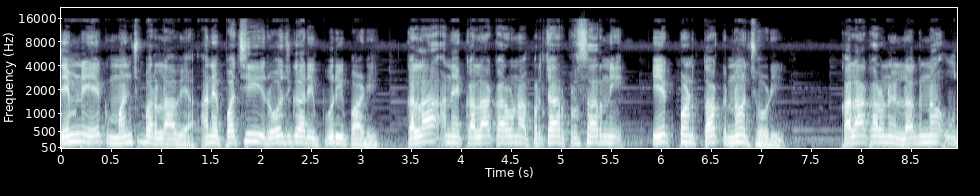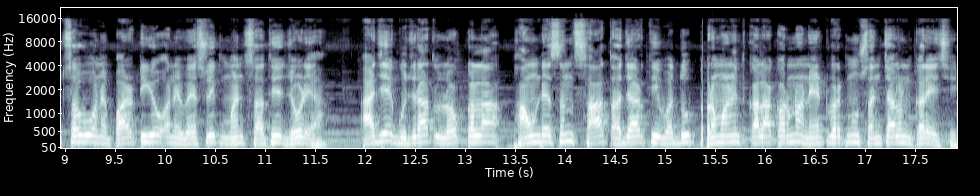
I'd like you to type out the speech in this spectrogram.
તેમને એક મંચ પર લાવ્યા અને પછી રોજગારી પૂરી પાડી. કલા અને કલાકારોના પ્રચાર પ્રસારની એક પણ તક ન છોડી. કલાકારોને લગ્ન, ઉત્સવો અને પાર્ટીઓ અને વૈશ્વિક મંચ સાથે જોડ્યા. આજે ગુજરાત લોકકલા ફાઉન્ડેશન સાત હજારથી વધુ પ્રમાણિત કલાકારોના નેટવર્કનું સંચાલન કરે છે,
